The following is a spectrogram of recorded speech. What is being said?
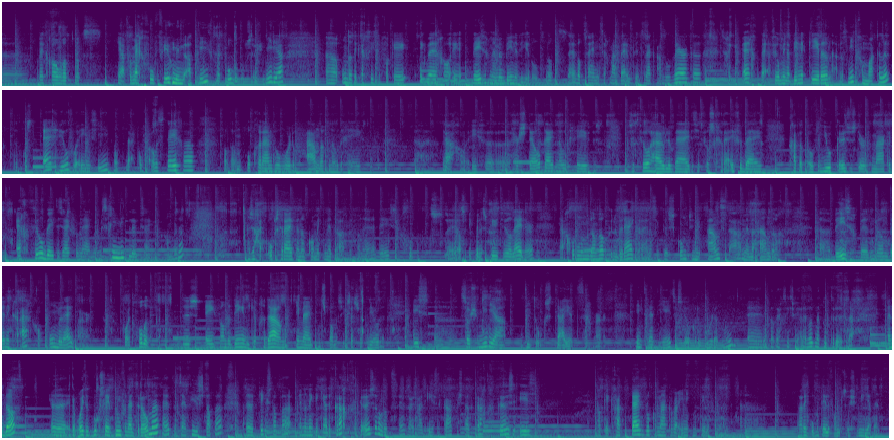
ben ik gewoon wat, wat ja, voor mijn gevoel veel minder actief. Bijvoorbeeld op social media. Uh, omdat ik echt zoiets heb van oké, ik ben gewoon e- bezig met mijn binnenwereld. Wat, hè, wat zijn zeg maar pijnpunten waar ik aan wil werken. Dus ga ik echt nou veel meer naar binnen keren. Nou, dat is niet gemakkelijk. Kost echt heel veel energie. Want nou, ik kom voor alles tegen. Wat dan opgeruimd wil worden of aandacht nodig heeft. Of uh, ja, gewoon even uh, hersteltijd nodig heeft. Dus er zit veel huilen bij. Er zit veel schrijven bij gaat ook over nieuwe keuzes durven maken die echt veel beter zijn voor mij, maar misschien niet leuk zijn voor anderen. Dus dan ga ik opschrijven en dan kom ik net erachter van hè, deze groep, als ik ben een spiritueel leider, God moet me dan wel kunnen bereiken. En als ik dus continu aansta met mijn aandacht uh, bezig ben, dan ben ik eigenlijk gewoon onbereikbaar voor het goddelijke. Dus een van de dingen die ik heb gedaan in mijn ontspannen succesvolle periode is uh, social media detox diet, maar. Internet dieet, zoals Ilke de Boer dat noemt. En ik had echt zoiets van, ja, daar wil ik naartoe terug. Nou, en dat, uh, ik heb ooit het boek geschreven Doen vanuit Dromen. Hè, dat zijn vier stappen, uh, kickstappen. En dan denk ik, ja, de krachtige keuze, want dat is waar, de eerste kaart voor staat. De krachtige keuze is, oké, ik ga tijdblokken maken waarin ik mijn telefoon, uh, waar ik op mijn telefoon op social media ben.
